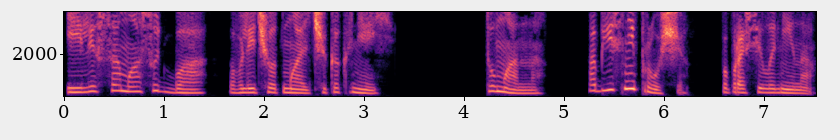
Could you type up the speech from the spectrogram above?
или сама судьба влечет мальчика к ней. Туманно. Объясни проще», — попросила Нина.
